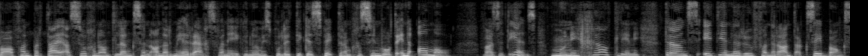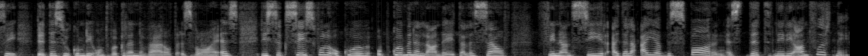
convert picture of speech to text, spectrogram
waarvan party as sogenaamd links en ander meer regs van die ekonomies-politieke spektrum gesien word en almal was dit eens moenie geld leen nie. Trouens Etienne Leroux van Rand Access Bank sê dit is hoekom die ontwikkelende wêreld is waar hy is. Die suksesvolle opkomende lande het hulle self finansier uit hulle eie besparing. Is dit nie die antwoord nie?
